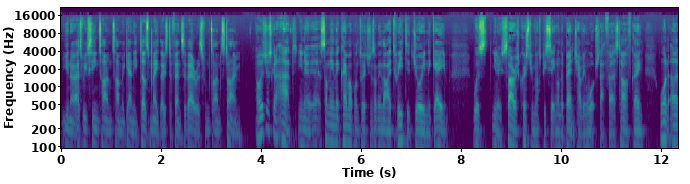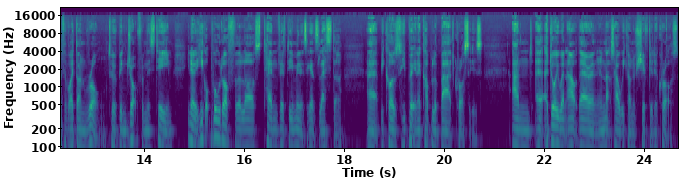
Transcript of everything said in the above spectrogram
you know, as we've seen time and time again, he does make those defensive errors from time to time. I was just going to add, you know, uh, something that came up on Twitter and something that I tweeted during the game was, you know, Cyrus Christie must be sitting on the bench having watched that first half going, what on earth have I done wrong to have been dropped from this team? You know, he got pulled off for the last 10, 15 minutes against Leicester uh, because he put in a couple of bad crosses. And uh, Odoi went out there and, and that's how we kind of shifted across.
